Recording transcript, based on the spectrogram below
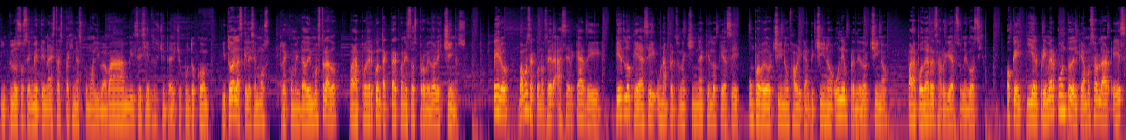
incluso se meten a estas páginas como Alibaba, 1688.com y todas las que les hemos recomendado y mostrado para poder contactar con estos proveedores chinos. Pero vamos a conocer acerca de qué es lo que hace una persona china, qué es lo que hace un proveedor chino, un fabricante chino, un emprendedor chino para poder desarrollar su negocio. Ok, y el primer punto del que vamos a hablar es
